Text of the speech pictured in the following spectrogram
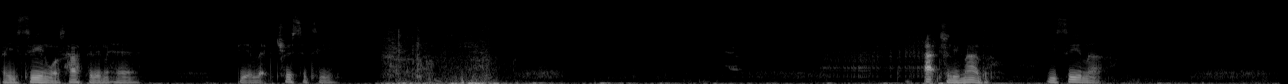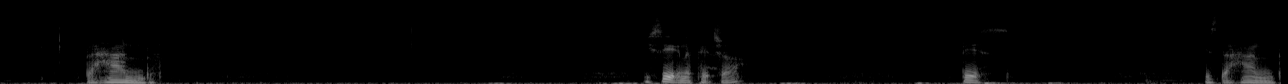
Are you seeing what's happening here? The electricity. Actually mad. You seeing that? The hand. You see it in the picture. This is the hand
